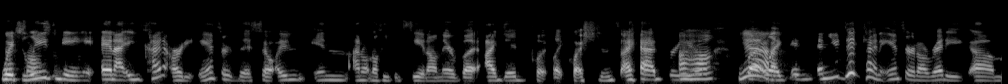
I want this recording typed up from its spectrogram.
Which That's leads awesome. me, and I you kind of already answered this. So in in I don't know if you can see it on there, but I did put like questions I had for Uh you. Yeah. But like, and, and you did kind of answer it already. Um,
